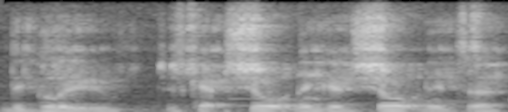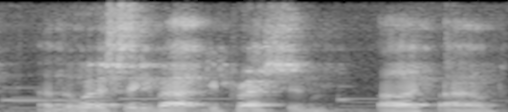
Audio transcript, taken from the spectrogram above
the gloom just kept shortening and shortening. To, and the worst thing about depression, I found,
